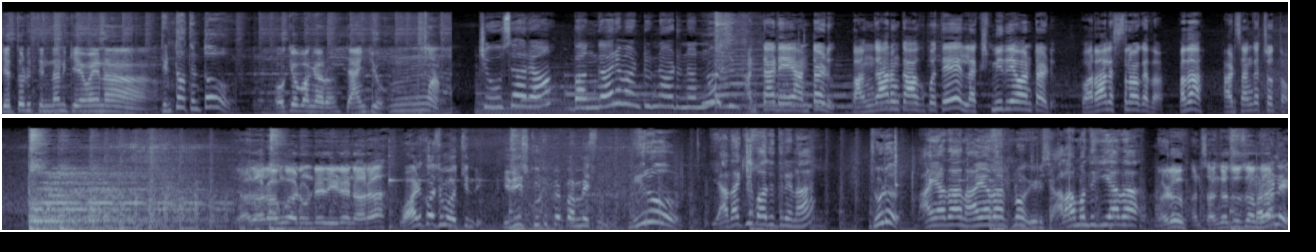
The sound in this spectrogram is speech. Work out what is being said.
చేత్తోటి తినడానికి ఏమైనా? తింటావు తింటావు ఓకే బంగారం థ్యాంక్ యూ చూసారా? బంగారం అంటున్నాడు నన్ను. అంటాడే అంటాడు. బంగారం కాకపోతే లక్ష్మీదేవి అంటాడు. వరాలు ఇస్తున్నావు కదా. పదా ఆడి సంగతి చూద్దాం. యాదారాం గారు ఉండేది ఈడేనారా వాడి కోసమే వచ్చింది. ఇది స్కూటీ పేపర్ అమ్మేసింది మీరు యాదాకి బాధితులేనా? చూడు నా యాదా నా యాదా అంటున్నావు. వీడు చాలా మందికి యాదా. నడు అని సంగతి చూసాం రా. పదండి.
